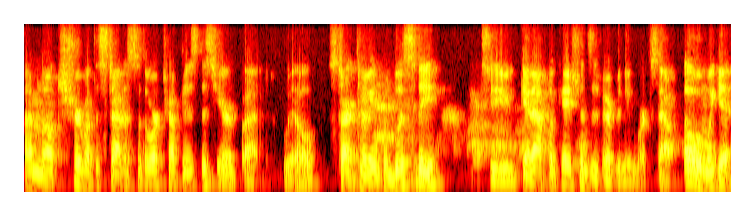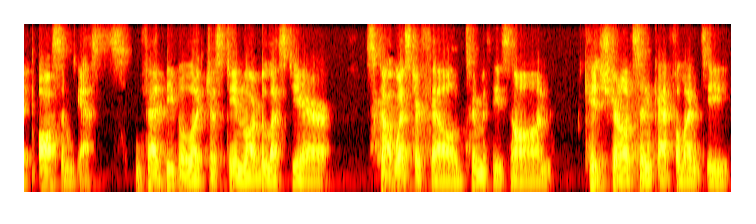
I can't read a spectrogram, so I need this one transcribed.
I'm not sure what the status of the workshop is this year, but we'll start doing publicity to get applications if everything works out. Oh, and we get awesome guests. We've had people like Justine Larbalestier, Scott Westerfeld, Timothy Zahn, Kij Johnson, Cat Valente,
